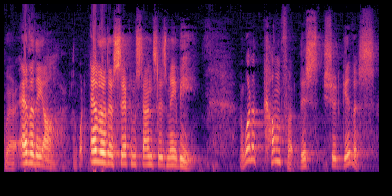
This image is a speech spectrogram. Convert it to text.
wherever they are and whatever their circumstances may be. And what a comfort this should give us.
